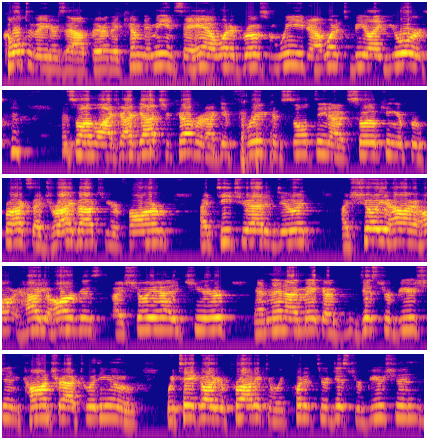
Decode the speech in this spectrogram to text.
cultivators out there. They come to me and say, "Hey, I want to grow some weed, and I want it to be like yours." And so I'm like, I got you covered. I give free consulting. I have Soil King approved products. I drive out to your farm. I teach you how to do it. I show you how I har- how you harvest. I show you how to cure, and then I make a distribution contract with you. And we take all your product and we put it through distribution,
